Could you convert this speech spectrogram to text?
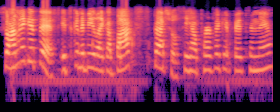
So I'm going to get this. It's going to be like a box special. See how perfect it fits in there?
